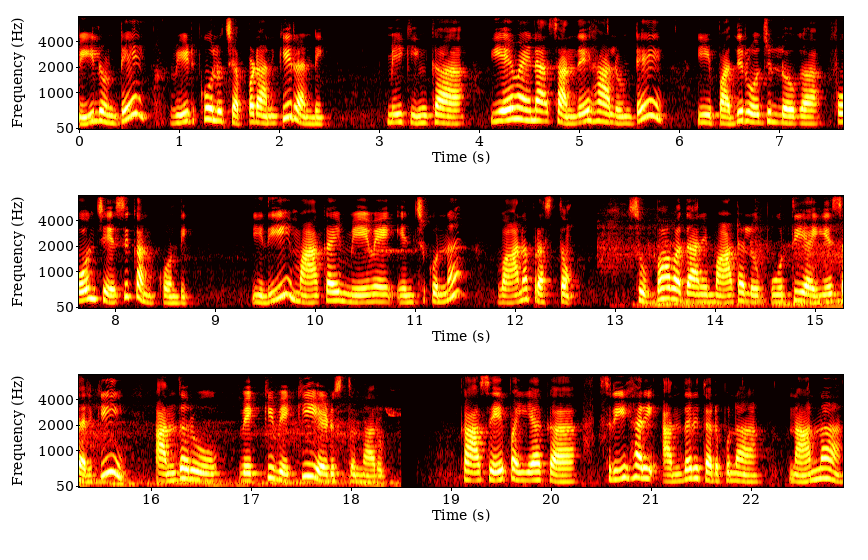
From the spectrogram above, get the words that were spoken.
వీలుంటే వీడ్కోలు చెప్పడానికి రండి. మీకు ఇంకా ఏమైనా సందేహాలుంటే ఈ పది రోజుల్లోగా ఫోన్ చేసి కనుక్కోండి. ఇది మాకై మేమే ఎంచుకున్న వానప్రస్థం. సుబ్బావ దాని మాటలు పూర్తి అయ్యేసరికి అందరూ వెక్కి వెక్కి ఏడుస్తున్నారు. కాసేపు అయ్యాక శ్రీహరి అందరి తరపున నాన్న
